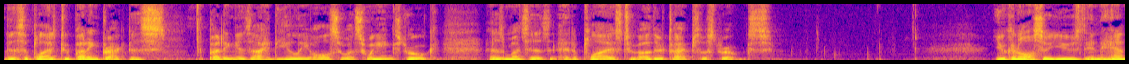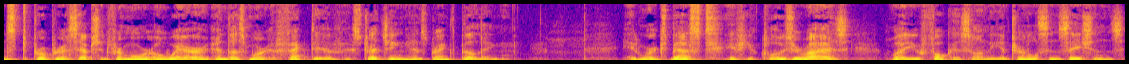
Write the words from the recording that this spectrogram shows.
This applies to putting practice, Putting is ideally also a swinging stroke as much as it applies to other types of strokes. You can also use enhanced proprioception for more aware and thus more effective stretching and strength building. It works best if you close your eyes while you focus on the internal sensations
